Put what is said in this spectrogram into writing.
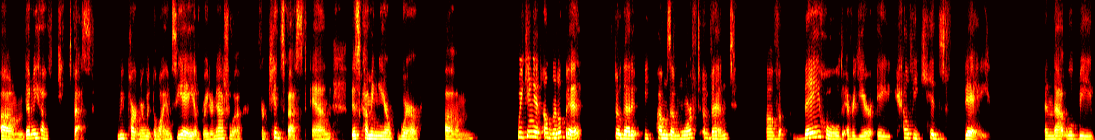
um, then we have Kids Fest. We partner with the YMCA of Greater Nashua for Kids Fest. And this coming year, we're um, tweaking it a little bit so that it becomes a morphed event of they hold every year a healthy kids day and that will be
